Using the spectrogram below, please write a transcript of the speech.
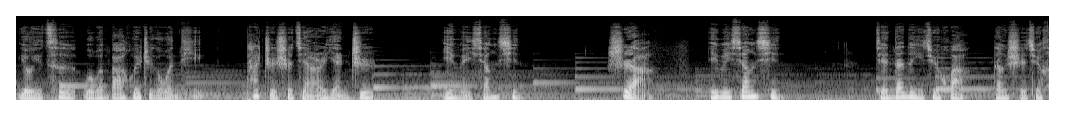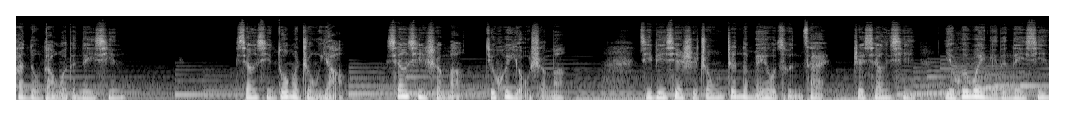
有一次，我问巴辉这个问题，他只是简而言之：“因为相信。”是啊，因为相信。简单的一句话，当时却撼动到我的内心。相信多么重要，相信什么就会有什么，即便现实中真的没有存在。这相信也会为你的内心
